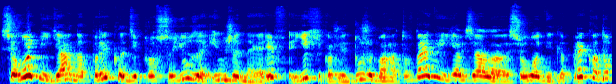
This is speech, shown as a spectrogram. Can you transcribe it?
Сьогодні я на прикладі профсоюзу інженерів, їх я кажу, дуже багато в Данії. Я взяла сьогодні для прикладу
